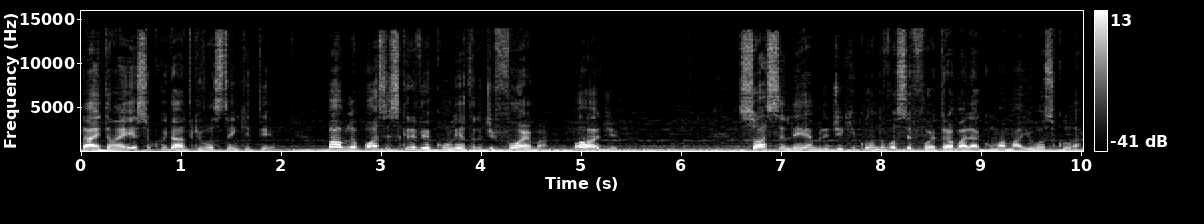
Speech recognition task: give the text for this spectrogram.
Tá? Então é esse o cuidado que você tem que ter. Pablo, eu posso escrever com letra de forma? Pode. Só se lembre de que quando você for trabalhar com uma maiúscula,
